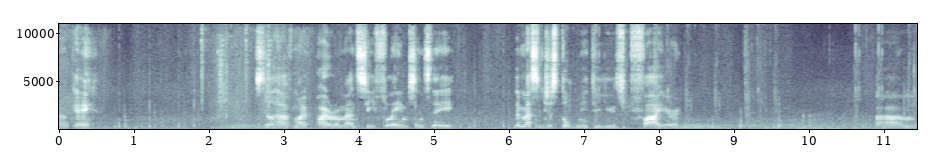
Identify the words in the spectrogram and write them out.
Okay. Still have my pyromancy flame since they... The messages told me to use fire. Um...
